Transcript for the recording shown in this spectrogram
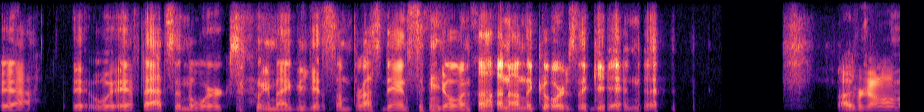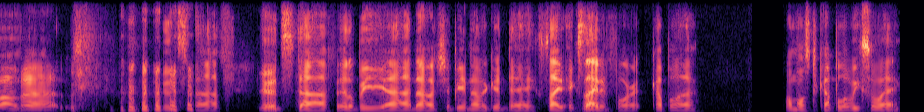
yeah. It- w- if that's in the works, we might be getting some thrust dancing going on on the course again. I forgot all about that. good stuff. Good stuff. It'll be uh no, it should be another good day. Excited excited for it. Couple of almost a couple of weeks away.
